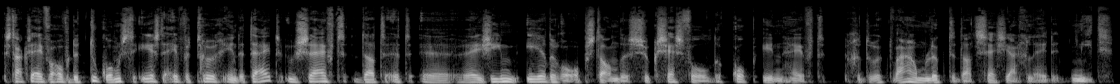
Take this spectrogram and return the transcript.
Straks even over de toekomst. Eerst even terug in de tijd. U schrijft dat het uh, regime eerdere opstanden succesvol de kop in heeft gedrukt. Waarom lukte dat zes jaar geleden niet?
